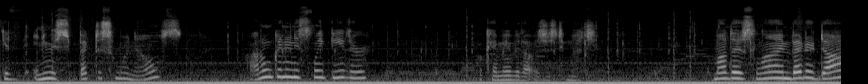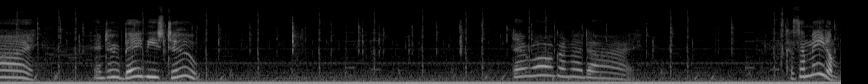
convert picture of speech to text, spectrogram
Give any respect to someone else? I don't get any sleep either. Okay, maybe that was just too much. Mother slime better die. And her babies too. They're all gonna die. Cause I made them.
